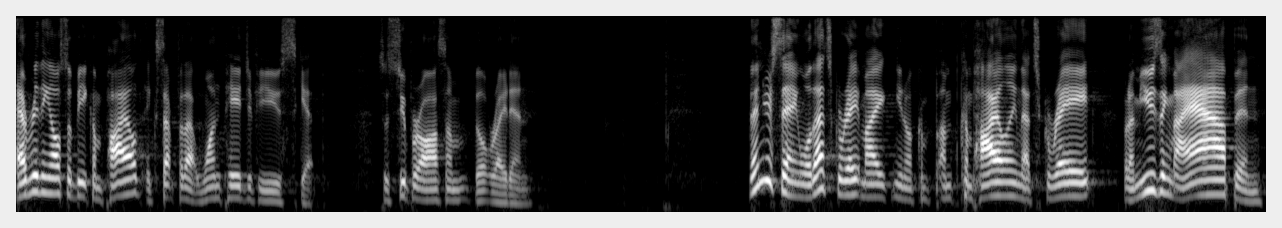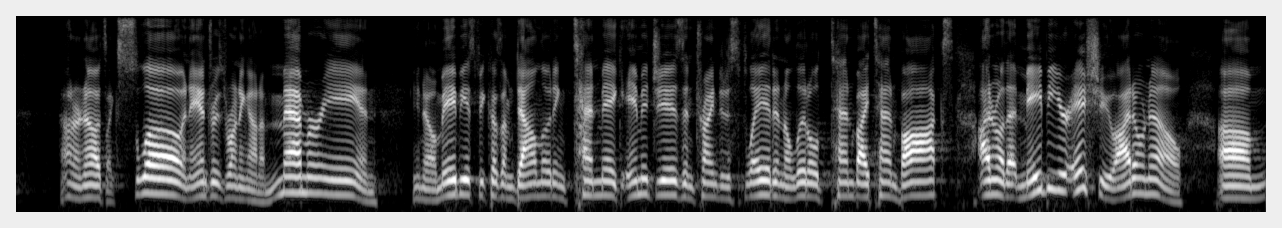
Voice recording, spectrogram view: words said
Everything else will be compiled except for that one page if you use skip. So super awesome, built right in. Then you're saying, well, that's great. My, you know, I'm compiling, that's great, but I'm using my app and I don't know, it's like slow and Android's running out of memory and you know, maybe it's because I'm downloading 10 meg images and trying to display it in a little 10 by 10 box. I don't know, that may be your issue. I don't know. Um,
